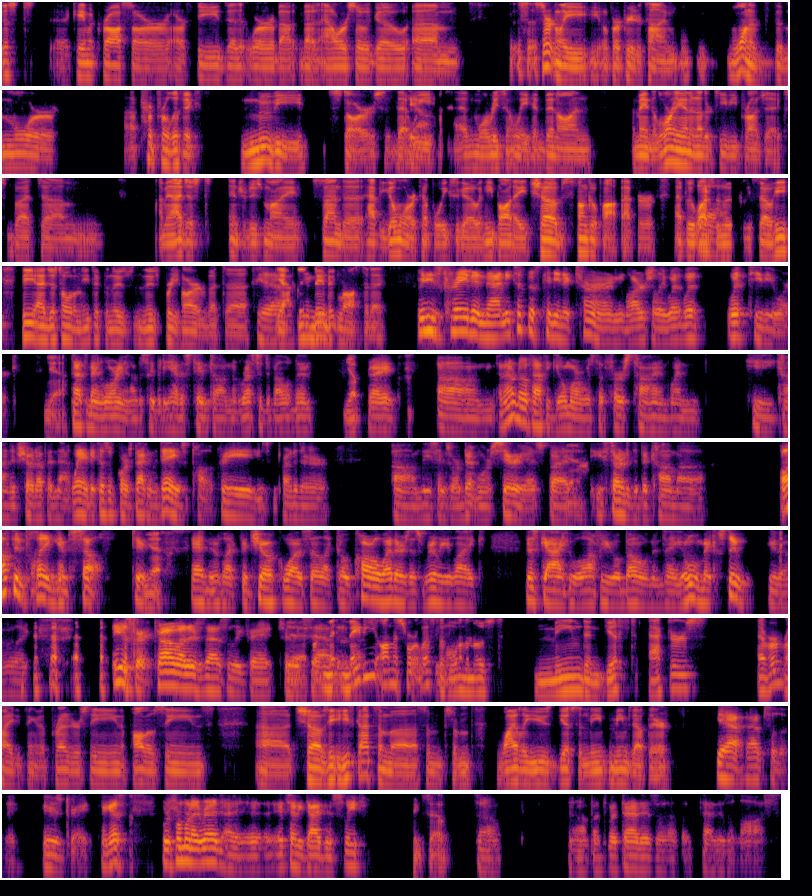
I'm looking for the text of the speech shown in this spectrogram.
just uh, came across our our feeds, as it were, about about an hour or so ago. Um, certainly, you know, for a period of time, one of the more uh, pro prolific movie stars that Yeah. we had more recently had been on The Mandalorian and other TV projects. But um, I mean, I just introduced my son to Happy Gilmore a couple weeks ago, and he bought a Chubbs Funko Pop after after we watched the Oh, movie. So he he I just told him he took the news the news pretty hard, but uh, yeah, yeah. Big big big loss today. I mean, he's great in that, and he took this comedic turn largely with with with TV work. Yeah, Not The Mandalorian, obviously, but he had a stint on Arrested Development, yep, right? Um, and I don't know if Happy Gilmore was the first time when he kind of showed up in that way, because of course, back in the day, he was Apollo Creed, he was in Predator. Um, these things were a bit more serious, but yeah, he started to become uh often playing himself too. yes, And then, like the joke was so like, oh, Carl Weathers is really like this guy who will offer you a bone and say, "Oh, make a stew." You know, like he was great. Carl Weathers was absolutely great. It's really yeah. sad uh, Maybe on the short list of one of the most memed and gift actors ever, right? You think of the Predator scene, Apollo scenes, uh, Chubbs. He he's got some uh some some widely used gifs and meme, memes out there. Yeah, absolutely. He was great. I guess from what I read, uh, it said he died in his sleep. I think so. So, uh, but but that is a that is a loss.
